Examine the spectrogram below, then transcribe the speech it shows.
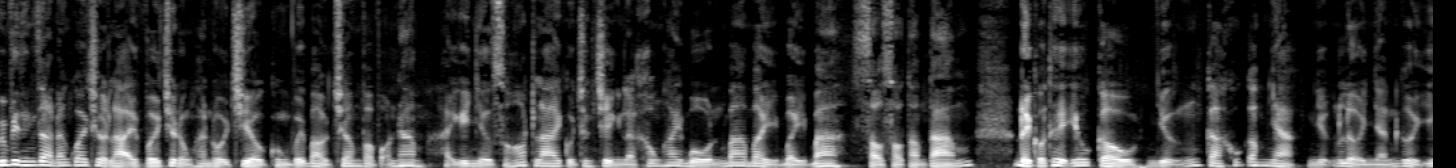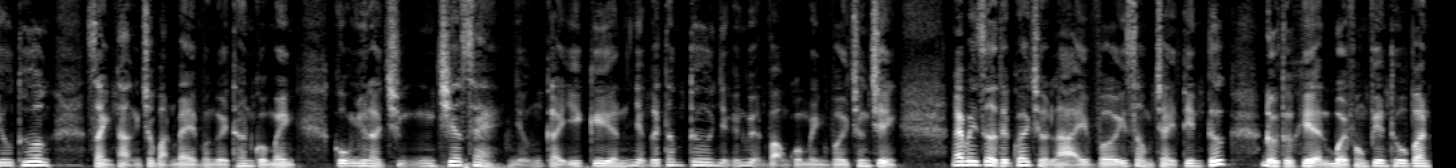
Quý vị thính giả đang quay trở lại với truyền động Hà Nội chiều cùng với Bảo Trâm và Võ Nam. Hãy ghi nhớ số hotline của chương trình là 024 3773 6688 để có thể yêu cầu những ca khúc âm nhạc, những lời nhắn gửi yêu thương dành tặng cho bạn bè và người thân của mình, cũng như là chia sẻ những cái ý kiến, những cái tâm tư, những cái nguyện vọng của mình với chương trình. Ngay bây giờ thì quay trở lại với dòng chảy tin tức được thực hiện bởi phóng viên Thu Vân.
